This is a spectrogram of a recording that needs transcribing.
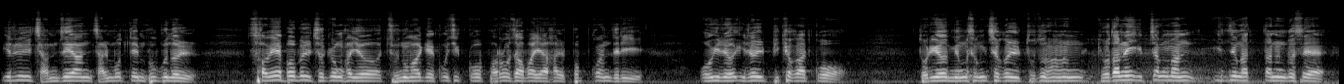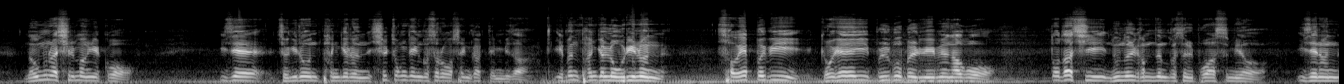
이를 잠재한 잘못된 부분을 사회법을 적용하여 준엄하게 꼬집고 바로잡아야 할 법관들이 오히려 이를 비켜갔고 도리어 명성책을 두둔하는 교단의 입장만 인정했다는 것에 너무나 실망했고 이제 정의로운 판결은 실종된 것으로 생각됩니다. 이번 판결로 우리는 사회법이 교회의 불법을 외면하고 또다시 눈을 감는 것을 보았으며 이제는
